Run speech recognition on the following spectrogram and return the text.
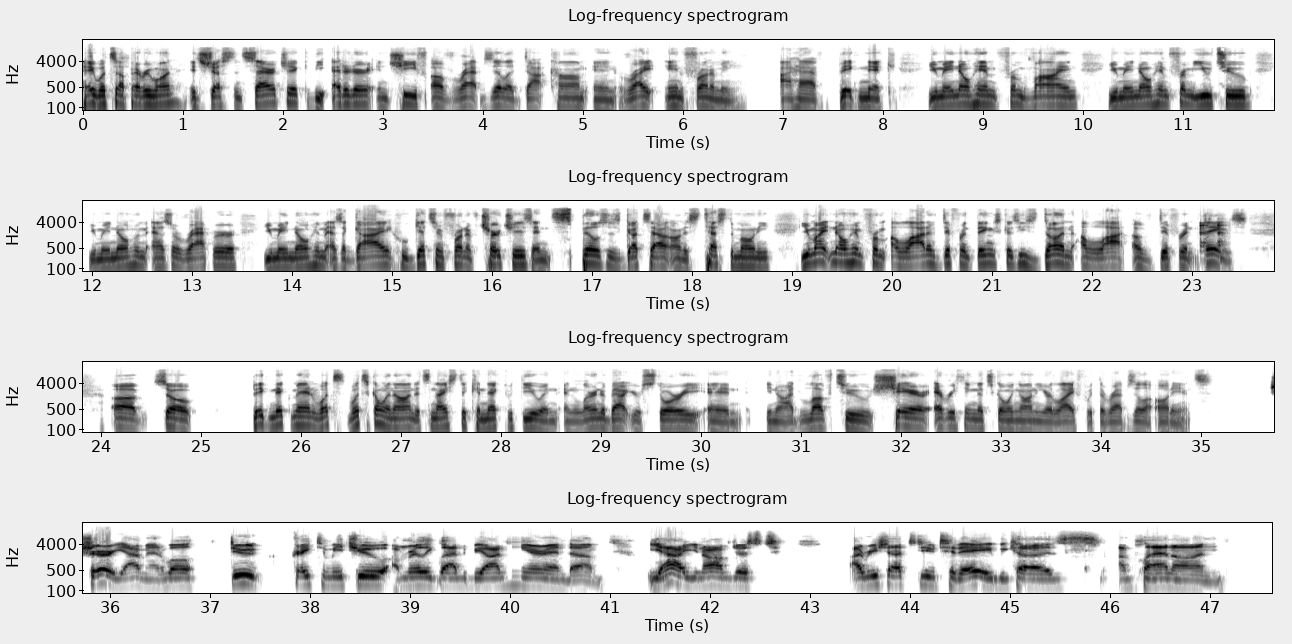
Hey, what's up, everyone? It's Justin Sarachik, the editor in chief of Rapzilla.com. And right in front of me, I have Big Nick. You may know him from Vine. You may know him from YouTube. You may know him as a rapper. You may know him as a guy who gets in front of churches and spills his guts out on his testimony. You might know him from a lot of different things because he's done a lot of different things. uh, so, Big Nick, man, what's what's going on? It's nice to connect with you and, and learn about your story. And you know, I'd love to share everything that's going on in your life with the Rapzilla audience. Sure, yeah, man. Well, dude, great to meet you. I'm really glad to be on here. And um, yeah, you know, I'm just I reached out to you today because I plan on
